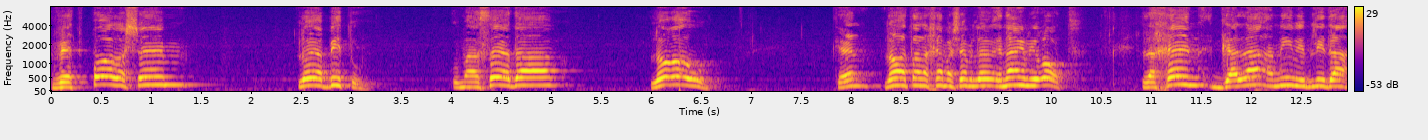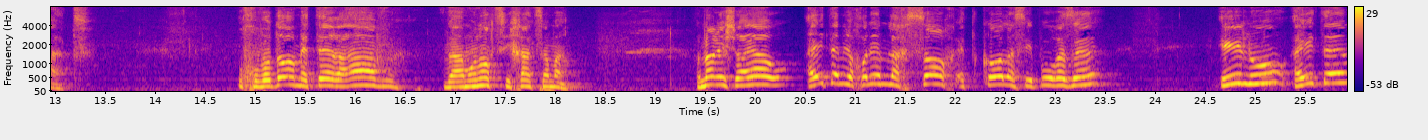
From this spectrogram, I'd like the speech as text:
ואת פועל השם לא יביטו, ומעשה ידיו לא ראו, כן? לא נתן לכם השם עיניים לראות. לכן גלה עמי מבלי דעת. וכבודו מתי רעב, והמונות שיחת צמא. אומר ישעיהו, הייתם יכולים לחסוך את כל הסיפור הזה אילו הייתם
